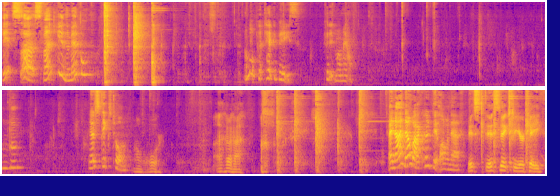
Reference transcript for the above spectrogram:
it's uh, spongy in the middle. I'm gonna put, take a piece, put it in my mouth. Mm-hmm. No sticks to them. Oh, Lord. and I know I cooked it long enough. It's It sticks to your teeth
